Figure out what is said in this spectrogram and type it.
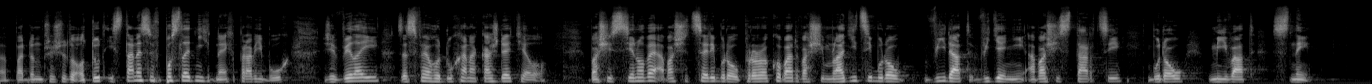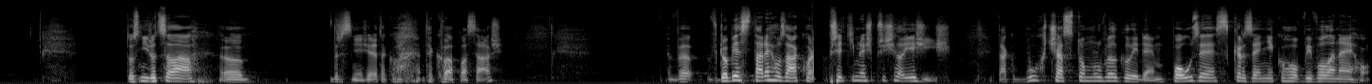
pardon, přešlu to odtud, i stane se v posledních dnech, pravý Bůh, že vylejí ze svého ducha na každé tělo. Vaši synové a vaše dcery budou prorokovat, vaši mladíci budou výdat vidění a vaši starci budou mývat sny. To zní docela drsně, že? Taková, taková pasáž. V, v době starého zákona, předtím, než přišel Ježíš, tak Bůh často mluvil k lidem pouze skrze někoho vyvoleného.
